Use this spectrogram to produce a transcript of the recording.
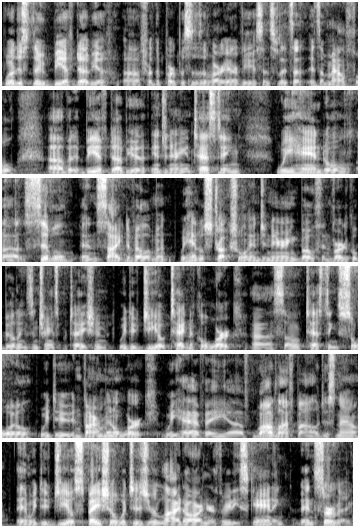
we'll just do BFW uh, for the purposes of our interview, since it's a it's a mouthful. Uh, but at BFW Engineering and Testing, we handle uh, civil and site development. We handle structural engineering, both in vertical buildings and transportation. We do geotechnical work, uh, so testing soil. We do environmental work. We have a uh, wildlife biologist now. And we do geospatial, which is your LIDAR and your 3D scanning and survey.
